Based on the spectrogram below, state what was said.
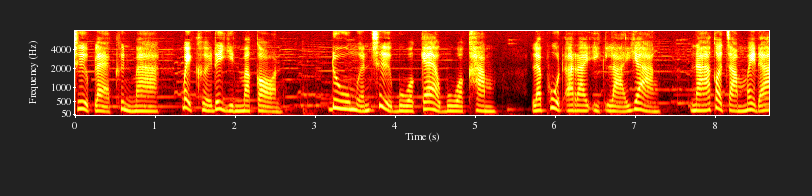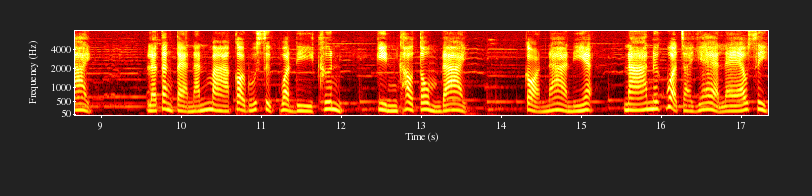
ชื่อแปลกขึ้นมา ไม่เคยได้ยินมาก่อน ดูเหมือนชื่อบัวแก้วบัวคำและพูดอะไรอีกหลายอย่าง น้าก็จำไม่ได้ และตั้งแต่นั้นมาก็รู้สึกว่าดีขึ้น กินข้าวต้มได้ ก่อนหน้านี้น้านึกว่าจะแย่แล้วสิจ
